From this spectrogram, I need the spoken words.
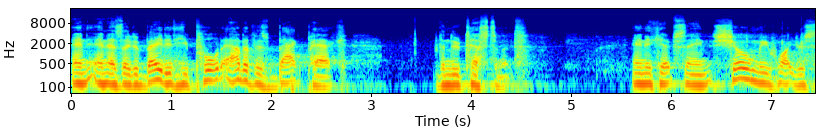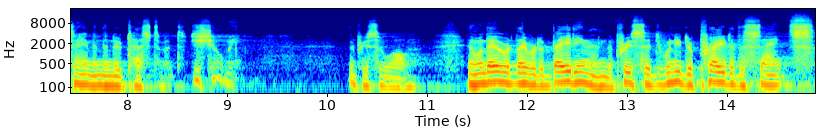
And, and as they debated, he pulled out of his backpack the New Testament. And he kept saying, Show me what you're saying in the New Testament. Just show me. The priest said, Well. And when they were, they were debating, and the priest said, We need to pray to the saints.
